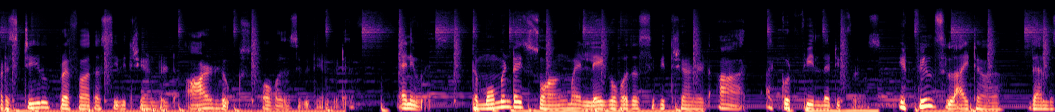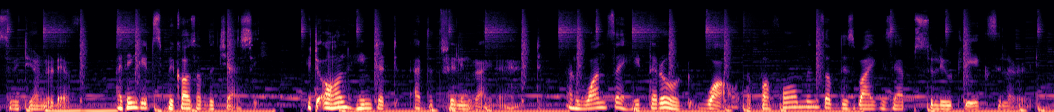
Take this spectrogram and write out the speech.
but I still prefer the CB300R looks over the CB300F. Anyways, the moment I swung my leg over the CB300R, I could feel the difference. It feels lighter than the CB300F. I think it's because of the chassis. It all hinted at the thrilling ride ahead. And once I hit the road, wow, the performance of this bike is absolutely exhilarating.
